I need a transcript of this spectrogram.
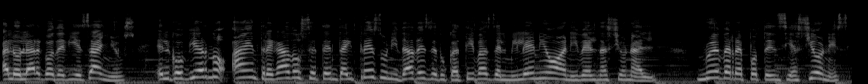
A lo largo de 10 años, el gobierno ha entregado 73 unidades educativas del milenio a nivel nacional, 9 repotenciaciones,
